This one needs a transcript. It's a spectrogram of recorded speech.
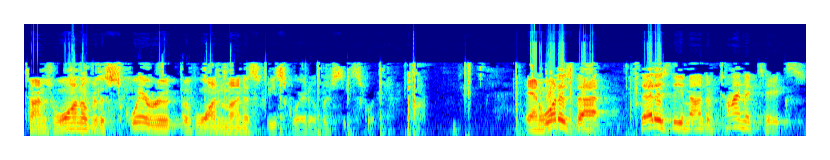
times 1 over the square root of 1 minus V squared over C squared. And what is that? That is the amount of time it takes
